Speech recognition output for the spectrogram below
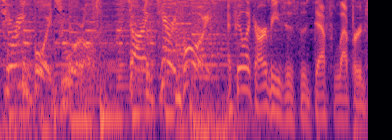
Terry Boyd's World, starring Terry Boyd I feel like Arby's is the Def Leppard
